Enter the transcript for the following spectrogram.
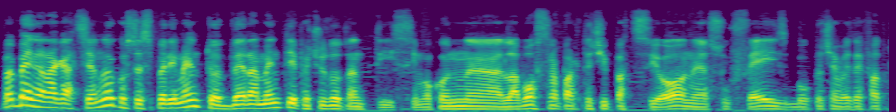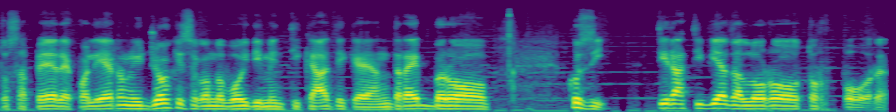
Va bene ragazzi, a noi questo esperimento è veramente piaciuto tantissimo, con eh, la vostra partecipazione su Facebook ci avete fatto sapere quali erano i giochi secondo voi dimenticati che andrebbero così, tirati via dal loro torpore.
